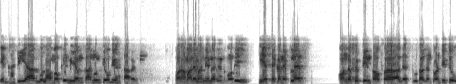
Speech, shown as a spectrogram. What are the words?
ये घटिया गुलामों के नियम कानून क्यों नहीं हटा रहे हो? और हमारे हम्म। माननीय Narendra Modi he has taken a on the fifteenth of August two thousand twenty two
